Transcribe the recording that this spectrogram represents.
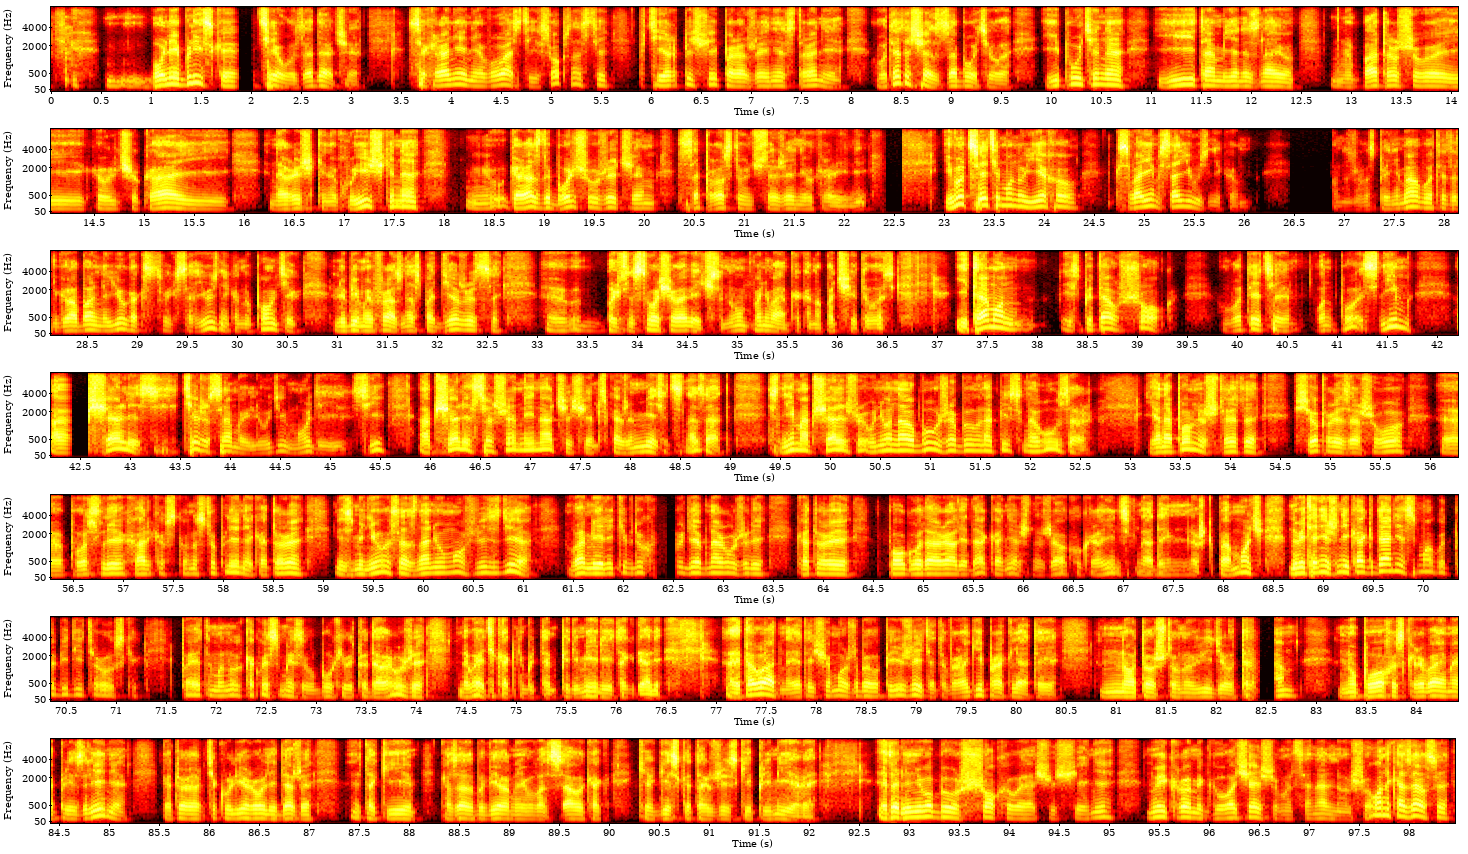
более близкая телу задача сохранения власти и собственности в терпящей поражение стране. Вот это сейчас заботило и Путина, и там, я не знаю, Патрушева, и Ковальчука, и Нарышкина, Хуишкина, гораздо больше уже, чем просто уничтожение Украины. И вот с этим он уехал к своим союзникам. Он же воспринимал вот этот глобальный юг как своих союзников. Ну, помните любимую фразу «Нас поддерживается э, большинство человечества». Ну, мы понимаем, как оно подсчитывалось. И там он испытал шок. Вот эти, он по, с ним общались те же самые люди, Моди и Си, общались совершенно иначе, чем, скажем, месяц назад. С ним общались, у него на лбу уже было написано «Лузер». Я напомню, что это все произошло э, после Харьковского наступления, которое изменило сознание умов везде. В Америке вдруг люди обнаружили, которые полгода орали, да, конечно, жалко украинцев, надо им немножко помочь, но ведь они же никогда не смогут победить русских. Поэтому, ну, какой смысл вбухивать туда оружие, давайте как-нибудь там перемирие и так далее. Это ладно, это еще можно было пережить, это враги проклятые, но то, что он увидел там, ну, плохо скрываемое презрение, которое артикулировали даже такие, казалось бы, верные вассалы, как киргизско-таджикские премьеры. Это для него было шоковое ощущение, ну и кроме глубочайшего эмоционального шока, он оказался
